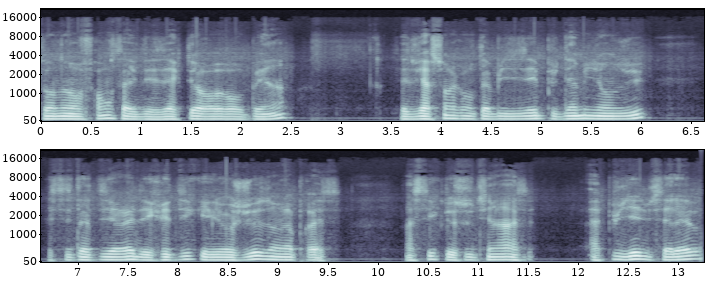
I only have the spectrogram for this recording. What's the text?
tournée en France avec des acteurs européens. Cette version a comptabilisé plus d'un million de vues et s'est attiré des critiques élogieuses dans la presse, ainsi que le soutien appuyé du célèbre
